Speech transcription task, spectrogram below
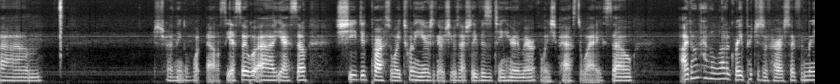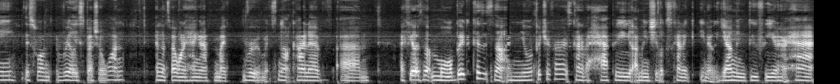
um, just trying to think of what else. Yeah, so, uh, yeah, so she did pass away 20 years ago. She was actually visiting here in America when she passed away. So, I don't have a lot of great pictures of her, so for me, this one's a really special one, and that's why I want to hang it up in my room. It's not kind of, um, I feel it's not morbid because it's not a newer picture of her. It's kind of a happy, I mean, she looks kind of, you know, young and goofy in her hat.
